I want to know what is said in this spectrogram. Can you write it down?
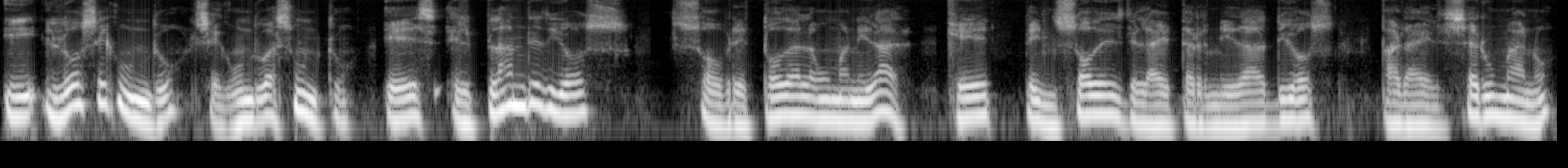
Y lo segundo, segundo asunto, es el plan de Dios sobre toda la humanidad, que pensó desde la eternidad Dios para el ser humano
